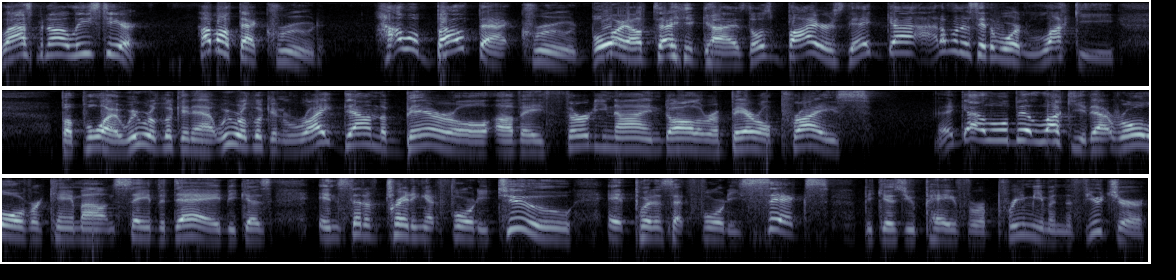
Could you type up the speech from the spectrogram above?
Last but not least here, how about that crude? How about that crude? Boy, I'll tell you guys, those buyers, they got, I don't want to say the word lucky, but boy, we were looking at, we were looking right down the barrel of a $39 a barrel price. They got a little bit lucky. That rollover came out and saved the day because instead of trading at 42, it put us at 46 because you pay for a premium in the future,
